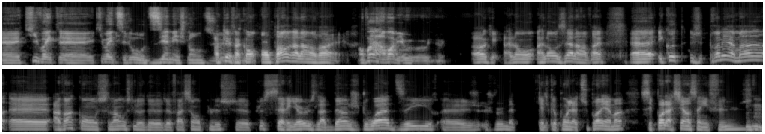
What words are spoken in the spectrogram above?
Euh, qui, va être, euh, qui va être tiré au dixième échelon du. OK, fait qu'on on part à l'envers. On part à l'envers, bien oui, oui, oui. OK, allons, allons-y à l'envers. Euh, écoute, premièrement, euh, avant qu'on se lance de, façon plus, euh, plus sérieuse là-dedans, je dois dire, je, veux mettre quelques points là-dessus. Premièrement, ce n'est pas la science infuse. Mmh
